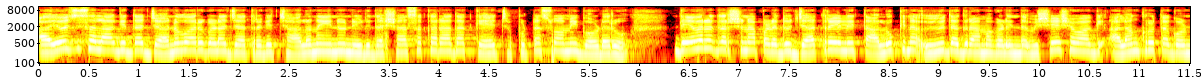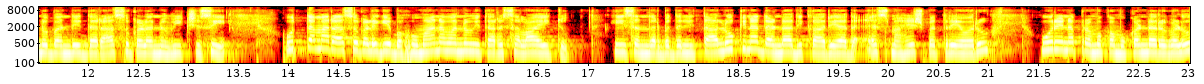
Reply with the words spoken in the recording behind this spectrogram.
ಆಯೋಜಿಸಲಾಗಿದ್ದ ಜಾನುವಾರುಗಳ ಜಾತ್ರೆಗೆ ಚಾಲನೆಯನ್ನು ನೀಡಿದ ಶಾಸಕರಾದ ಕೆಎಚ್ ಪುಟ್ಟಸ್ವಾಮಿ ಗೌಡರು, ದೇವರ ದರ್ಶನ ಪಡೆದು ಜಾತ್ರೆಯಲ್ಲಿ ತಾಲೂಕಿನ ವಿವಿಧ ಗ್ರಾಮಗಳಿಂದ ವಿಶೇಷವಾಗಿ ಅಲಂಕೃತಗೊಂಡು ಬಂದಿದ್ದ ರಾಸುಗಳನ್ನು ವೀಕ್ಷಿಸಿ, ಉತ್ತಮ ರಾಸುಗಳಿಗೆ ಬಹುಮಾನವನ್ನು ವಿತರಿಸಲಾಯಿತು. ಈ ಸಂದರ್ಭದಲ್ಲಿ ತಾಲೂಕಿನ ದಂಡಾಧಿಕಾರಿಯಾದ ಎಸ್ ಮಹೇಶ್ ಪತ್ರಿಯವರು ಊರಿನ ಪ್ರಮುಖ ಮುಖಂಡರುಗಳು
